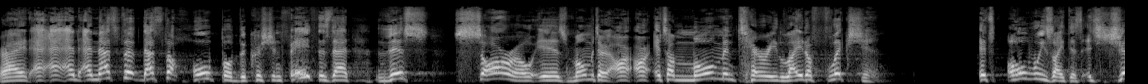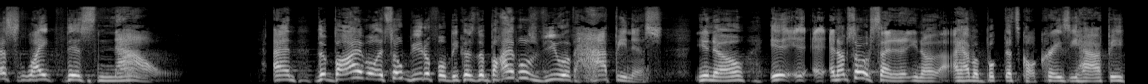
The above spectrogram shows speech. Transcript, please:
Right? And, and, and that's the, that's the hope of the Christian faith is that this sorrow is momentary. Our, our, it's a momentary light affliction. It's always like this. It's just like this now. And the Bible, it's so beautiful because the Bible's view of happiness, you know, it, it, and I'm so excited. You know, I have a book that's called Crazy Happy,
